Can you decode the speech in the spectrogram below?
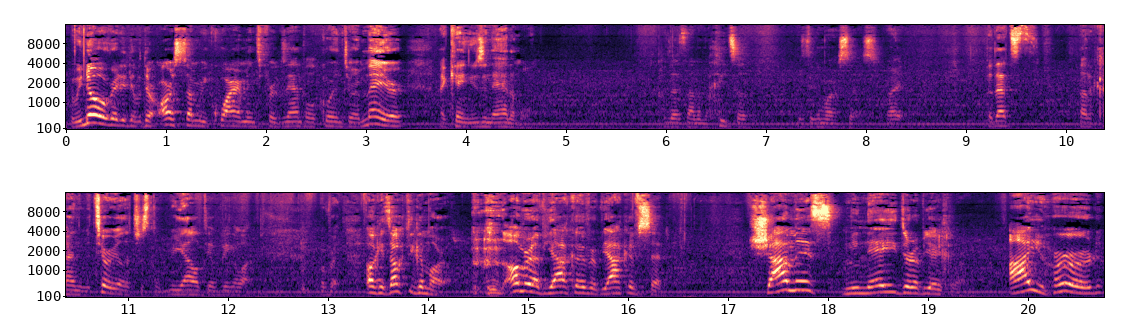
And we know already that there are some requirements. For example, according to a Meir, I can't use an animal because that's not a mechitza, as the Gemara says, right? But that's not a kind of material. It's just the reality of being alive. Okay, to Gemara. Omer of Yaakov, Rabbi Yaakov said, Shamis minei de Rabbi Yechanan. I heard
